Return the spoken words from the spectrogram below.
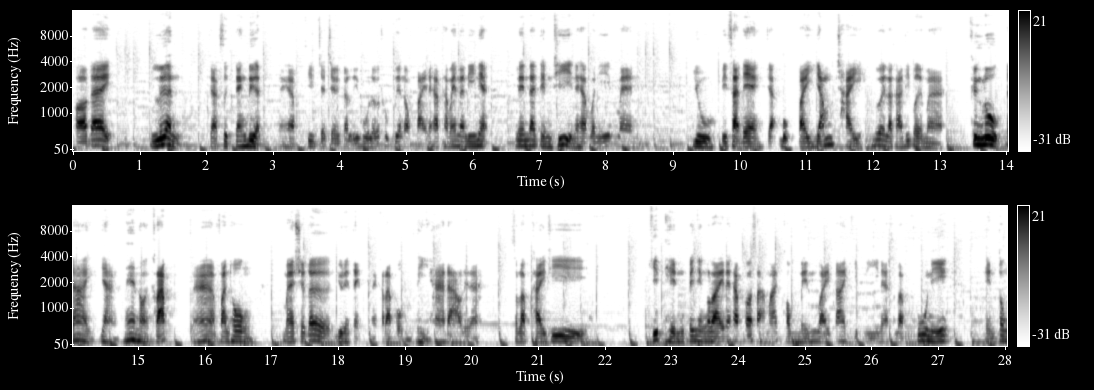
เพราะได้เลื่อน จากศึกแดงเดือดนะครับที่จะเจอกับลิเวอร์พูลแล้วก็ถูกเลื่อนออกไปนะครับทำให้นัดนี้เนี่ยเล่นได้เต็มที่นะครับ วันนี้แมนยูปีศาจแดงจะบุกไปย้ำชัยด้วยราคาที่เปิดมา ครึ่งลูกได้อย่างแน่นอนครับนะฟันธงแมนเชสเตอร์ยูไนเต็ดนะครับผมนี่ 5 ดาวเลยนะสำหรับใครที่คิดเห็นเป็นอย่างไรนะครับ ก็สามารถคอมเมนต์ไว้ใต้คลิปนี้นะสำหรับคู่นี้ เห็นตรง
